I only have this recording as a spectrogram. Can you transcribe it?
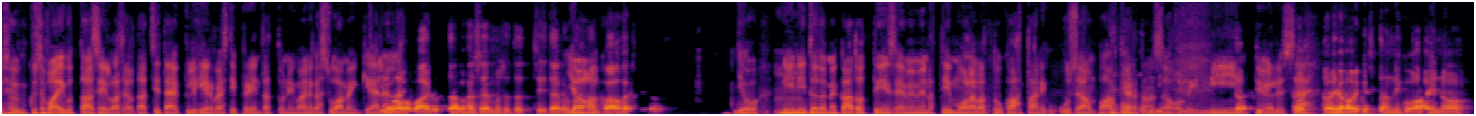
se, kun se vaikuttaa sellaiselta, että sitä ei kyllä hirveästi printattu niin ainakaan suomen kielellä. Joo, vaikuttaa vähän semmoiselta, että siitä ei varmaan ihan kauheasti. Joo, mm. niin, niin tota, me katsottiin se ja me mennettiin molemmat nukahtaa niin kuin useampaan kertaan, se oli niin tylsä. Tuo on oikeastaan niin kuin ainoa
